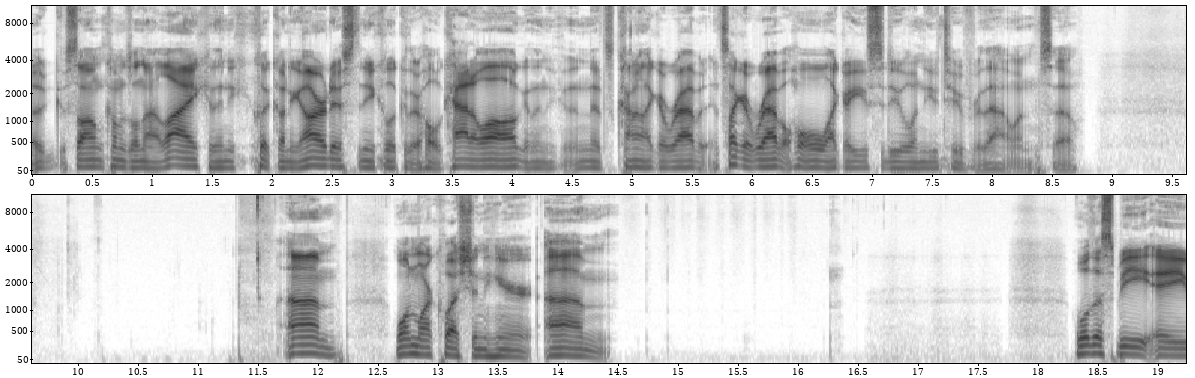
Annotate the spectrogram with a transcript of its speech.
a song comes on I like, and then you can click on the artist, and you can look at their whole catalog, and then can, and it's kind of like a rabbit. It's like a rabbit hole, like I used to do on YouTube for that one. So, um, one more question here. Um, will this be a?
